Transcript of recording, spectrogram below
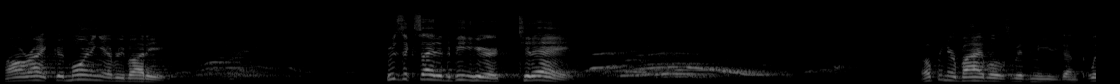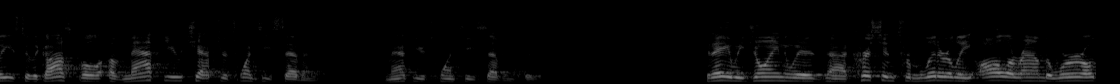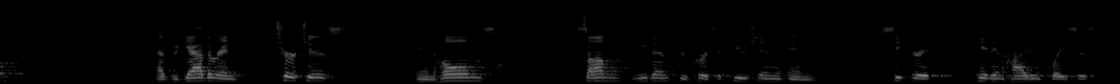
All right, good morning, everybody. Who's excited to be here today? Open your Bibles with me, then, please, to the Gospel of Matthew, chapter 27. Matthew 27, please. Today, we join with uh, Christians from literally all around the world as we gather in churches, in homes, some even through persecution in secret, hidden, hiding places.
